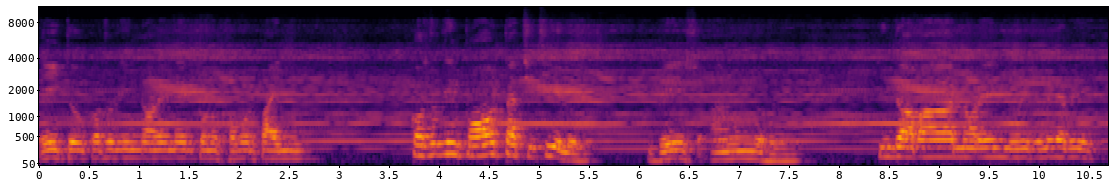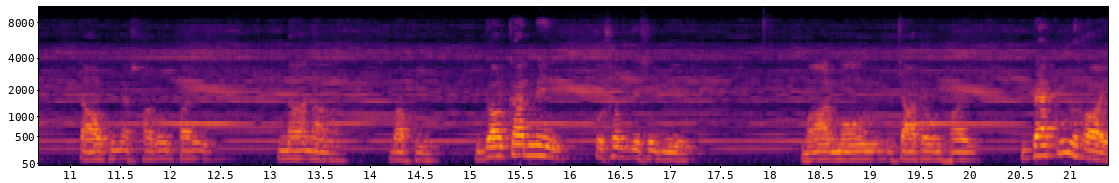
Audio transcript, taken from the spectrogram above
এই তো কতদিন নরেনের কোনো খবর পাইনি। কতদিন পর তার চিঠি এলো। বেশ আনন্দ হলো। কিন্তু আবার নরেন মনে চলে যাবে, তাও কিনা সাগর পারে না না, বাপু, দরকার নেই ওসব দেশে গিয়ে। মার মন জাটন হয়, ব্যাকুল হয়।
